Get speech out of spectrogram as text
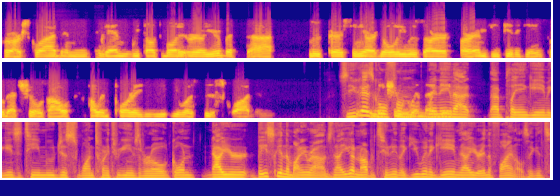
for our squad. And again, we talked about it earlier, but uh, Luke Peressini, our goalie, was our our MVP of the game, so that shows how how important he, he was to the squad. And So you guys go make sure we from win that winning game. that that playing game against a team who just won 23 games in a row, going now you're basically in the money rounds. Now you got an opportunity. Like you win a game, now you're in the finals. Like it's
